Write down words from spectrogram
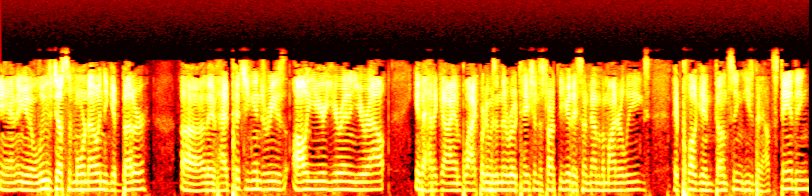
And you know, lose Justin Morneau and you get better. Uh, they've had pitching injuries all year, year in and year out. You know, they had a guy in Blackburn who was in their rotation to start the year. They sent him down to the minor leagues. They plug in Duensing. He's been outstanding.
